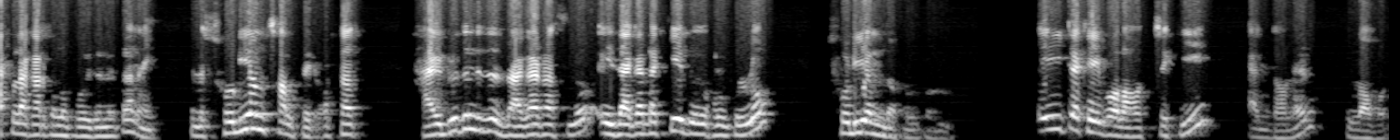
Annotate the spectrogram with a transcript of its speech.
এক লেখার কোনো প্রয়োজনীয়তা নাই। তাহলে সোডিয়াম সালফেট অর্থাৎ হাইড্রোজেনের যে জায়গাটা ছিল, এই জায়গাটা কে দখল করল? সোডিয়াম দখল করল। এইটাকেই বলা হচ্ছে কি? এক ধরনের লবণ।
